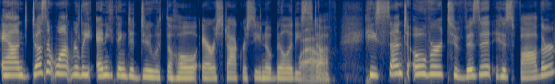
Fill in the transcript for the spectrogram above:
and doesn't want really anything to do with the whole aristocracy, nobility wow. stuff. He's sent over to visit his father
